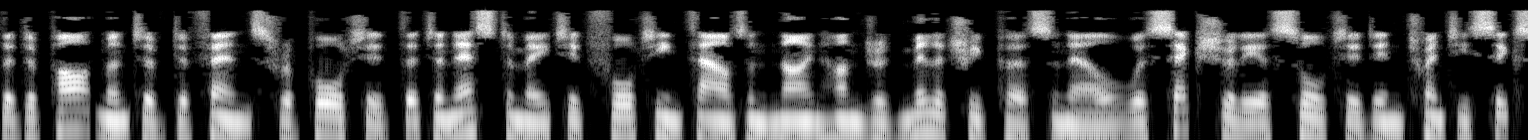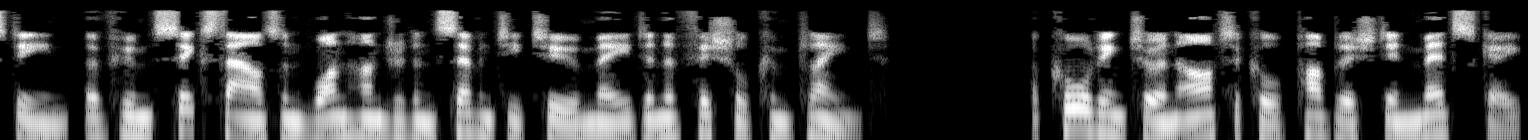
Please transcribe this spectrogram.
the Department of Defense reported that an estimated 14,900 military personnel were sexually assaulted in 2016, of whom 6,172 made an official complaint. According to an article published in Medscape,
